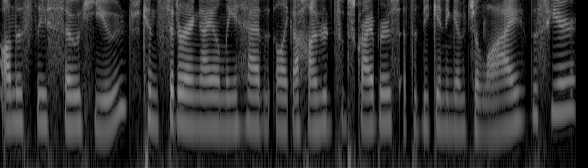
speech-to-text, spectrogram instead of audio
honestly so huge, considering I only had like 100 subscribers at the beginning of July this year,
